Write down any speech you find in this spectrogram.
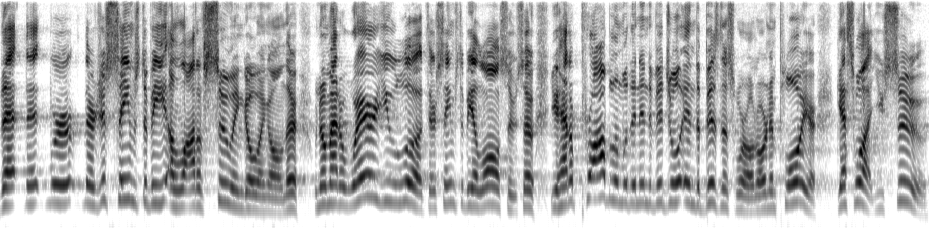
that, that were, there just seems to be a lot of suing going on. There, no matter where you look, there seems to be a lawsuit. So you had a problem with an individual in the business world or an employer. Guess what? You sue.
